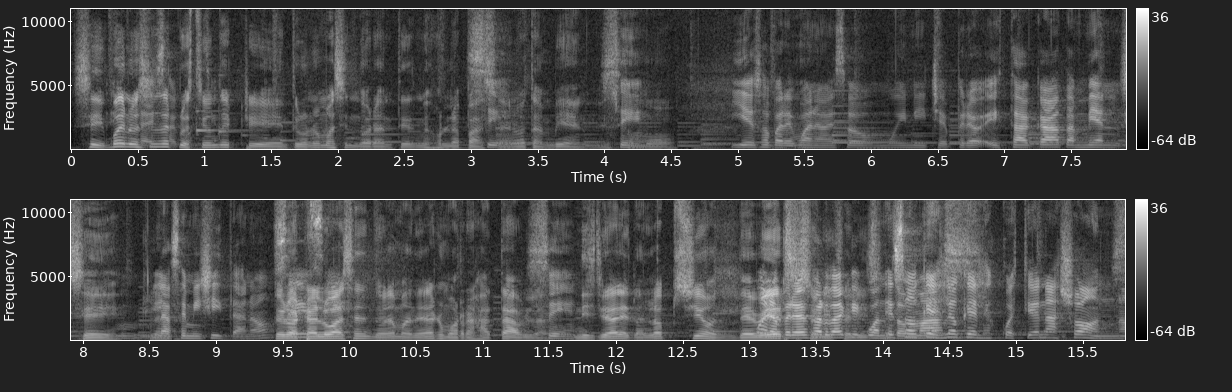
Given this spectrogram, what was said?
Sí, bueno, esa es la Esa cuestión de que entre uno más ignorante es mejor la pasa, Sí. ¿no? También. Es Sí. como... Y eso, pare- bueno, eso muy Nietzsche, pero está acá también Sí, la claro. semillita, ¿no? Pero Sí, acá lo hacen de una manera como rajatabla. Sí. Ni siquiera le dan la opción de Bueno, ver pero si es son verdad que cuanto Eso que es más- lo que les cuestiona John, ¿no?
